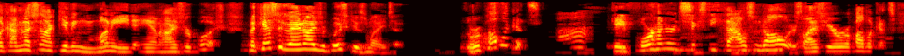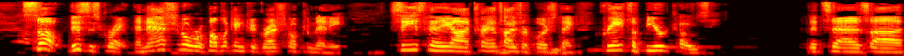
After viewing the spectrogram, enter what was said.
look, I'm just not giving money to Anheuser-Busch. But guess who Anheuser-Busch gives money to? The Republicans. Ah, Gave $460,000 last year to Republicans. So, this is great. The National Republican Congressional Committee sees the uh, Transheuser Busch thing, creates a beer cozy that says, uh,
